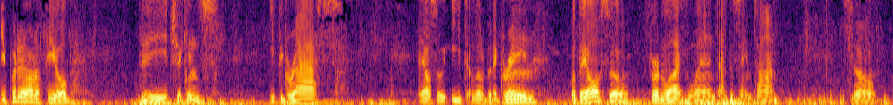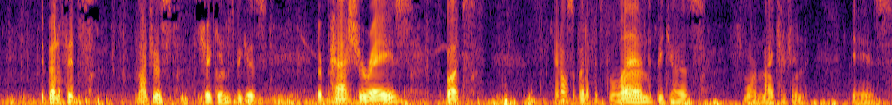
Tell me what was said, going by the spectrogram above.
You put it on a field, the chickens eat the grass, they also eat a little bit of grain, but they also fertilize the land at the same time. So it benefits not just the chickens because they're pasture raised, but it also benefits the land because more nitrogen is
